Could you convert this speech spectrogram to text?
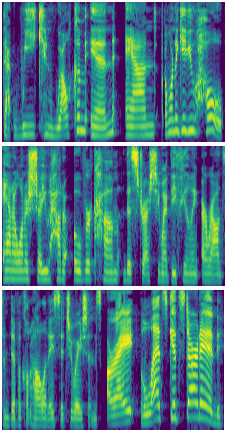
that we can welcome in. And I want to give you hope and I want to show you how to overcome the stress you might be feeling around some difficult holiday situations. All right, let's get started.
